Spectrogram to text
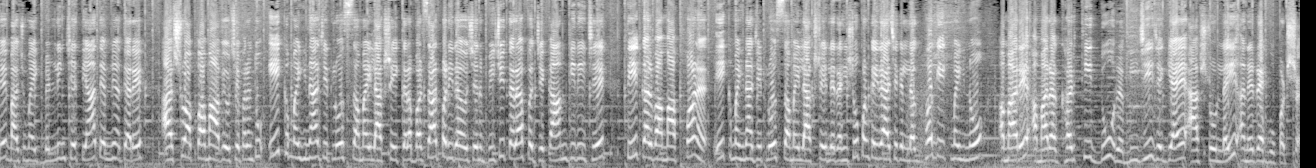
છે. બાજુમાં એક બિલ્ડિંગ છે, ત્યાં તેમને અત્યારે આશરો આપવામાં આવ્યો છે. પરંતુ એક મહિના જેટલો સમય લાગશે. એક તરફ વરસાદ પડી રહ્યો છે અને બીજી તરફ જે કામગીરી છે તે કરવામાં પણ એક મહિના જેટલો સમય લાગશે. એટલે રહીશો પણ કહી રહ્યા છે કે લગભગ એક મહિનો અમારે અમારા ઘરથી દૂર બીજી જગ્યાએ આશરો લઈ અને રહેવું પડશે.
